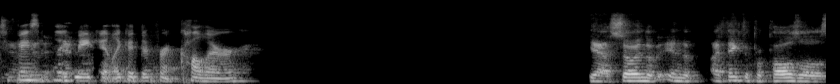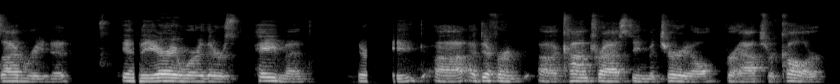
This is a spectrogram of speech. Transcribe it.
To basically make it like a different color. Yeah. So in the in the I think the proposal, as I'm reading it, in the area where there's pavement, there's uh, a different uh, contrasting material, perhaps, or color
